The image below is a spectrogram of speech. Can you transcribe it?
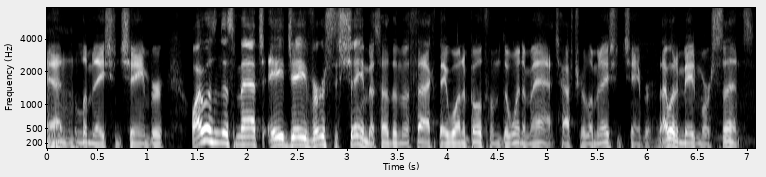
at Mm. Elimination Chamber. Why wasn't this match AJ versus Sheamus, other than the fact they wanted both of them to win a match after Elimination Chamber? That would have made more sense.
